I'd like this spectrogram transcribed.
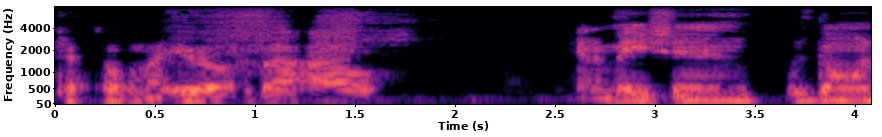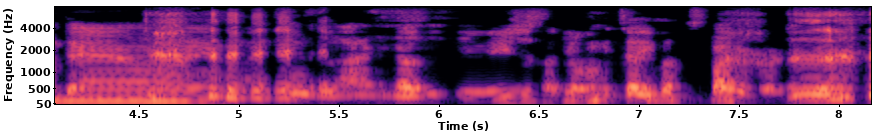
kept talking my ear off about how animation was going down. And like, I didn't know this dude. He's just like, yo, let me tell you about the Spider Verse.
